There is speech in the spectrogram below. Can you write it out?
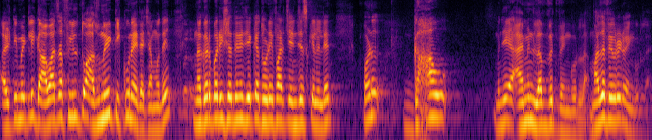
अल्टिमेटली गावाचा फील तो अजूनही टिकून आहे त्याच्यामध्ये. नगर परिषदेने जे काही थोडेफार चेंजेस केलेले आहेत पण गाव म्हणजे I mean love with Vengurla. माझं फेवरेट वेंगुर्ला आहे.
